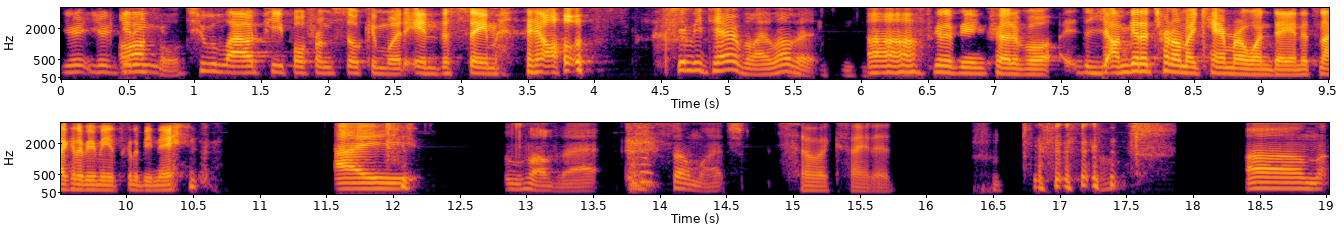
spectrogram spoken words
You're you're getting Awful. two loud people from Silkenwood in the same house. It's gonna be terrible. I love it. Uh, It's gonna be incredible. I'm gonna turn on my camera one day, and it's not gonna be me. It's gonna be Nate. I love that so much. So excited. Um,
